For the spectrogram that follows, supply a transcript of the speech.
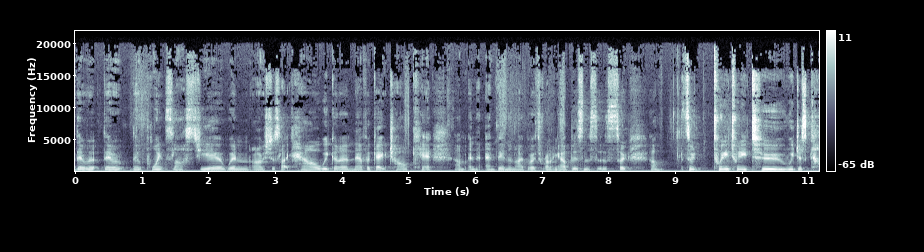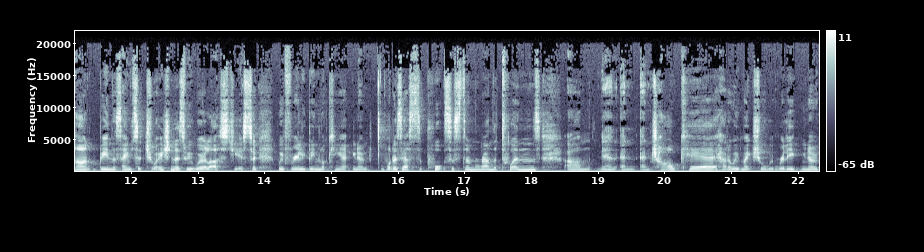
there were, there, there were points last year when I was just like, how are we going to navigate childcare? Um, and, and Ben and I both running our businesses. So, um, so 2022 we just can't be in the same situation as we were last year so we've really been looking at you know what is our support system around the twins um, and and and childcare how do we make sure we're really you know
